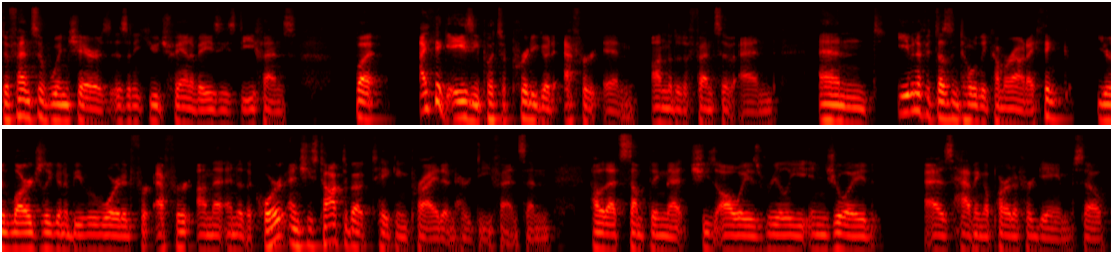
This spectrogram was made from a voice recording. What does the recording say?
defensive win shares isn't a huge fan of Azzi's defense, but I think Azzi puts a pretty good effort in on the defensive end. And even if it doesn't totally come around, I think you're largely going to be rewarded for effort on that end of the court. And she's talked about taking pride in her defense and how that's something that she's always really enjoyed as having a part of her game. So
